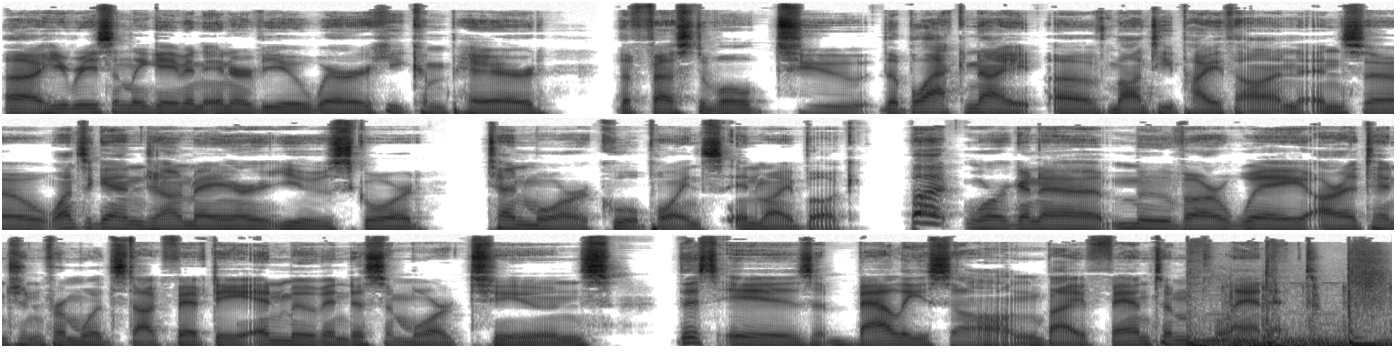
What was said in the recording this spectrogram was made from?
Uh, he recently gave an interview where he compared the festival to the Black Knight of Monty Python. And so, once again, John Mayer, you've scored 10 more cool points in my book. But we're going to move our way, our attention from Woodstock 50 and move into some more tunes. This is Bally Balisong by Phantom Planet.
